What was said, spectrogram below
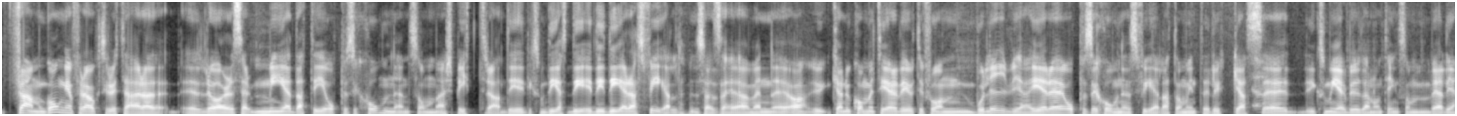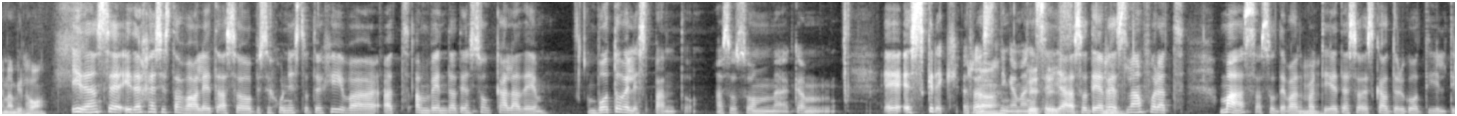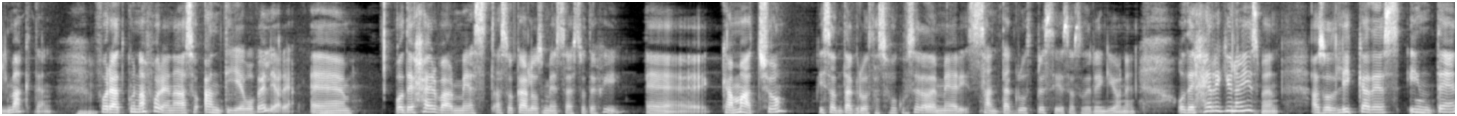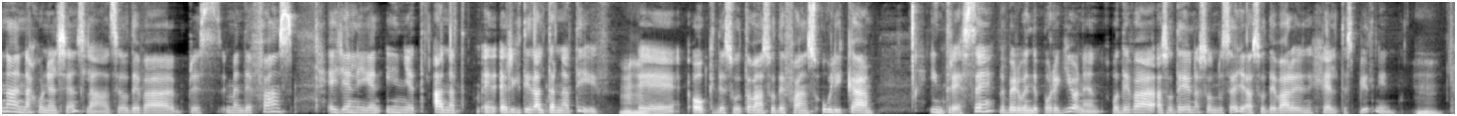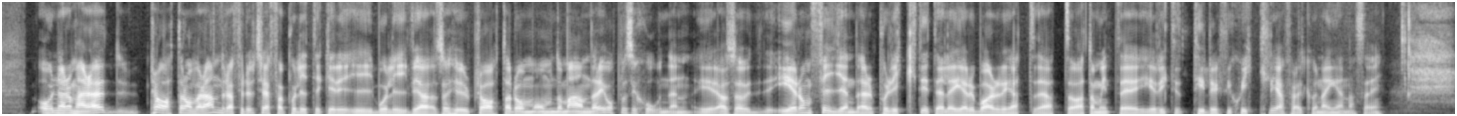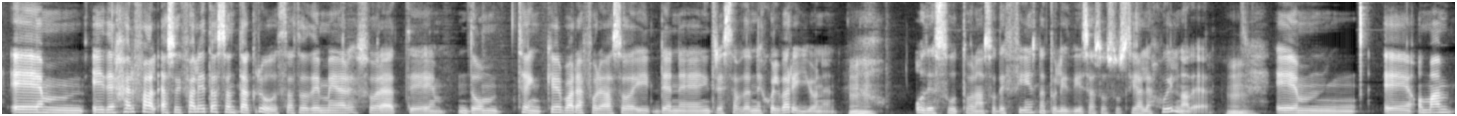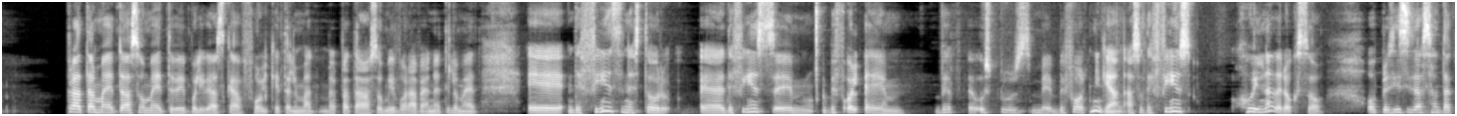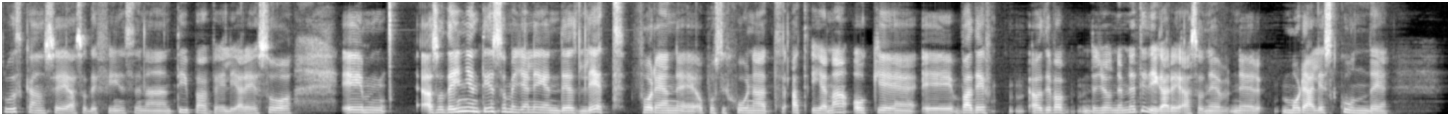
framgången för auktoritära eh, rörelser med att det är oppositionen som är splittrad. Det är, liksom det, det, det är deras fel, så att säga. Men eh, ja, kan du kommentera det utifrån Bolivia? Är det oppositionens fel att de inte lyckas ja. liksom erbjuda någonting som väljarna vill ha? I, den, I det här sista valet, alltså oppositionens strategi var att använda den så kallade voto del espanto, alltså som kan, eh, skräckröstningar ja, man kan säga. Alltså det är mm. rädslan för att MAS, alltså det var mm. partiet, alltså ska återgå till, till makten. Mm. För att kunna förena alltså anti-Evo-väljare. Eh, och det här var mest, alltså Carlos Mesas strategi. Eh, Camacho i Santa Cruz, alltså fokuserade mer i Santa Cruz precis, alltså regionen. Och den här regionalismen, alltså lyckades inte en nationell känsla, alltså det var, men det fanns egentligen inget annat, ett riktigt alternativ. Mm. Eh, och dessutom, alltså det fanns olika intresse beroende på regionen. Och det var, alltså det är som du säger, alltså det var en helt splittring. Mm. Och när de här pratar om varandra, för du träffar politiker i Bolivia, alltså hur pratar de om de andra i oppositionen? Är, alltså, är de fiender på riktigt eller är det bara det att, att, att de inte är riktigt tillräckligt skickliga för att kunna ena sig? Um, I det här fallet, alltså i fallet av Santa Cruz, alltså det är mer så att eh, de tänker bara för alltså, den intresse av den själva regionen. Mm. Och dessutom, alltså, det finns naturligtvis alltså, sociala skillnader. Mm. Um, eh, om man pratar med, alltså, med det bolivianska folket, eller man pratar alltså, med våra vänner till och med, eh, det finns en stor, eh, det finns eh, eh, be, ursprungsbefolkningen, alltså det finns skillnader också. Och precis i Santa Cruz kanske alltså det finns en annan typ av väljare. Så eh, Alltså det är ingenting som egentligen är lätt för en eh, opposition att, att ena. Och eh, eh vad det, det var det jag nämnde tidigare, alltså när, när Morales kunde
